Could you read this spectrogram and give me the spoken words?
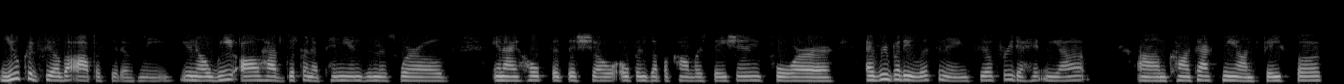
You could feel the opposite of me. You know, we all have different opinions in this world and I hope that this show opens up a conversation for everybody listening. Feel free to hit me up. Um, contact me on Facebook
